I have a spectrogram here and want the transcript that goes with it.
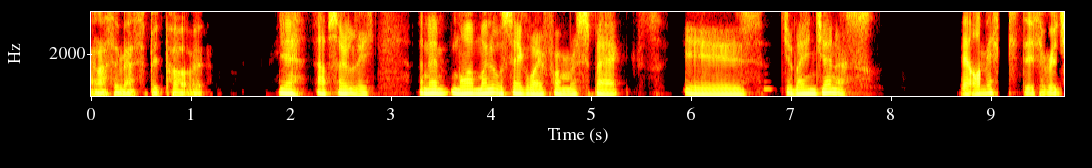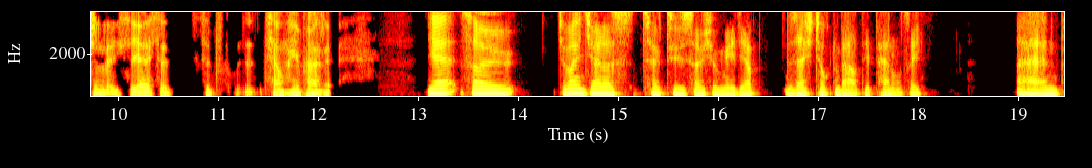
and I think that's a big part of it. Yeah, absolutely. And then my, my little segue from respect is Jermaine Jenas. Yeah, I missed this originally, so yeah, so, so tell me about it. Yeah, so Jermaine Jenas took to social media. Is actually talking about the penalty, and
